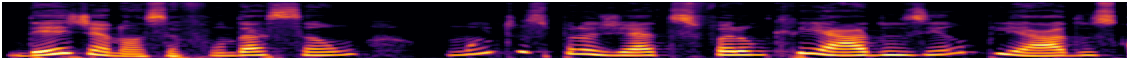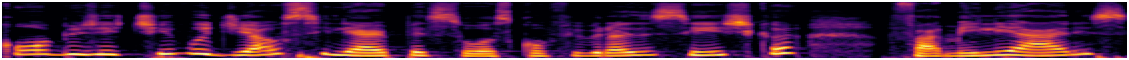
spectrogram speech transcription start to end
Desde a nossa fundação, muitos projetos foram criados e ampliados com o objetivo de auxiliar pessoas com fibrose cística, familiares,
